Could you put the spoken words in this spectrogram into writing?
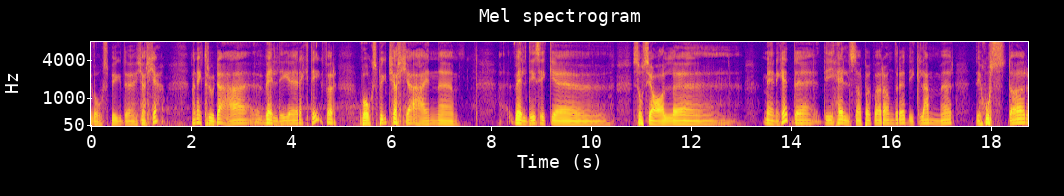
i Vågsbygd kirke. Men jeg tror det er veldig riktig, for Vågsbygd kirke er en uh, veldig sikke sosial menighet. De, hilser på hverandre, de klemmer, de hoster,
